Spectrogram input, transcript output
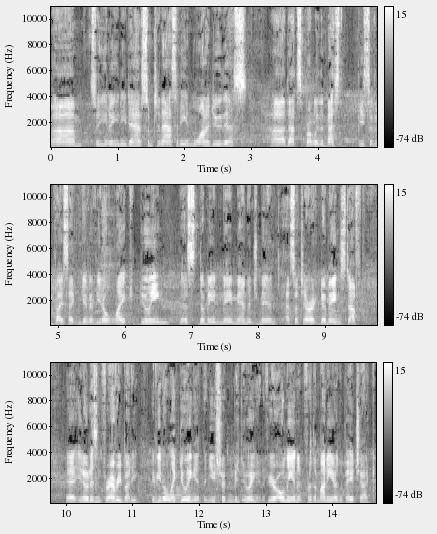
Um, so you know, you need to have some tenacity and want to do this. Uh, that's probably the best piece of advice I can give. If you don't like doing this domain name management, esoteric domain stuff, uh, you know, it isn't for everybody. If you don't like doing it, then you shouldn't be doing it. If you're only in it for the money or the paycheck,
